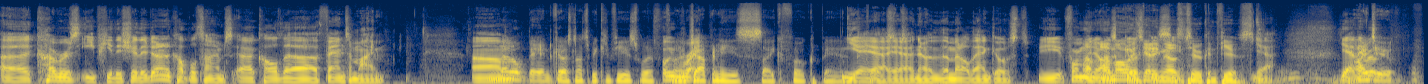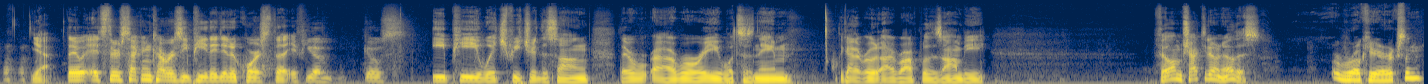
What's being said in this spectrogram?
uh, covers EP this year. They've done it a couple times uh, called uh, Phantomime. Metal band Ghost, not to be confused with uh, Um, oh, right. Japanese like folk band. Yeah, yeah, Ghost. yeah. No, the metal band Ghost. You, formerly I'm, as I'm always Ghost getting BC. those two confused. Yeah, yeah. They I were- do. Yeah, they, it's their second covers EP. They did, of course, the If You Have Ghosts EP, which featured the song the uh, Rory, what's his name, the guy that wrote "I Rocked with a Zombie." Phil, I'm shocked you don't know this. Roky Erickson.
